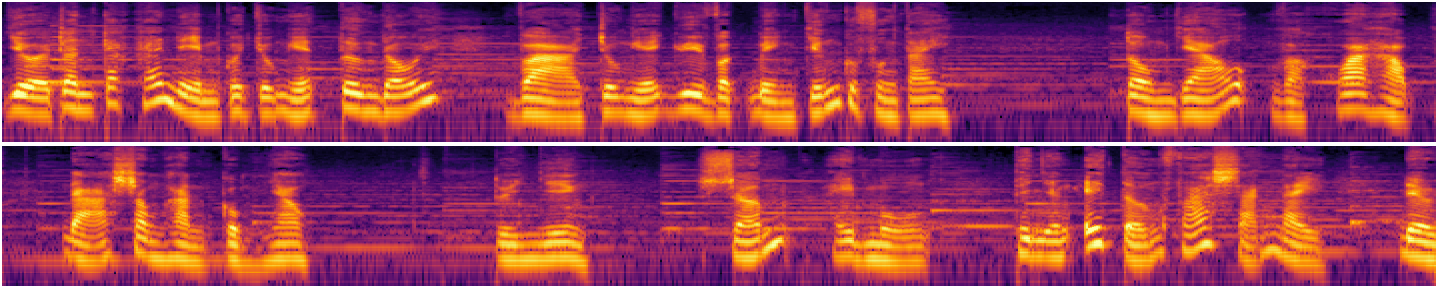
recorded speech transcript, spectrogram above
dựa trên các khái niệm của chủ nghĩa tương đối và chủ nghĩa duy vật biện chứng của phương Tây. Tôn giáo và khoa học đã song hành cùng nhau. Tuy nhiên, sớm hay muộn thì những ý tưởng phá sản này đều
